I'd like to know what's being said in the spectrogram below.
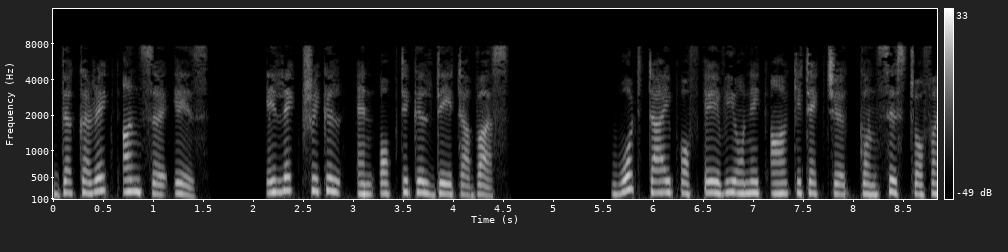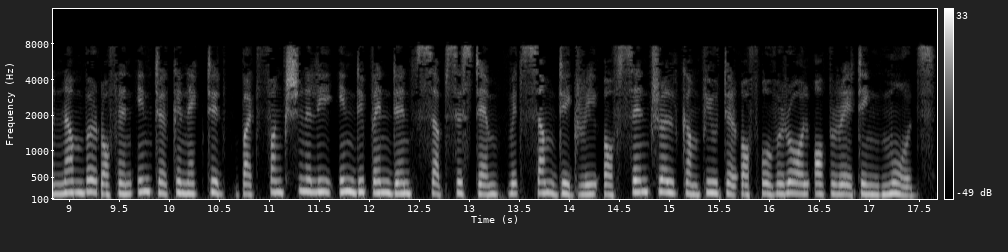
The correct answer is electrical and optical data bus. What type of avionic architecture consists of a number of an interconnected but functionally independent subsystem with some degree of central computer of overall operating modes?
